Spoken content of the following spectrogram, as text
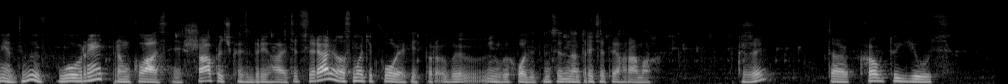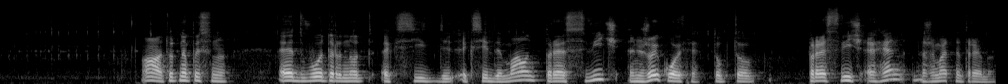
Ні, диви, rate прям класний, шапочка зберігається. Це реально осмотик flow якийсь ну, виходить на 30 грамах. Скажи. Так, how to use. А, тут написано Add water not exceed, exceed amount, press switch, enjoy coffee. Тобто press switch again нажимати не треба.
